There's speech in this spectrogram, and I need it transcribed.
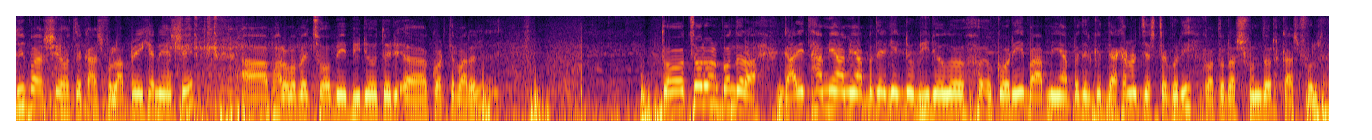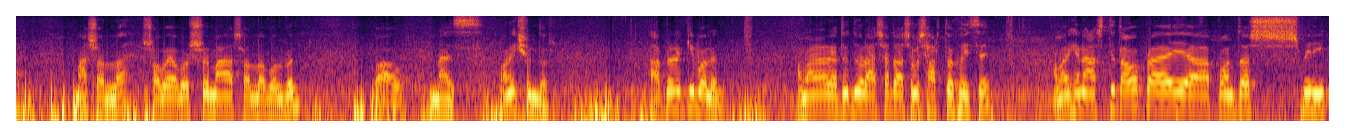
দুই পাশে হচ্ছে কাশফুল। আপনি এখানে এসে ভালোভাবে ছবি, ভিডিও তৈরি করতে পারেন। তো চলুন বন্ধুরা, গাড়ি থামিয়ে আমি আপনাদেরকে একটু ভিডিও করি বা আমি আপনাদেরকে দেখানোর চেষ্টা করি কতটা সুন্দর কাশফুল মাশাল্লাহ সবাই অবশ্যই মাশাল্লাহ বলবেন। ওয়াও, নাইস, অনেক সুন্দর। আপনারা কি বলেন? আমার এত দূর আসাটা আসলে সার্থক হয়েছে। আমার এখানে আসতে তাও প্রায় পঞ্চাশ মিনিট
